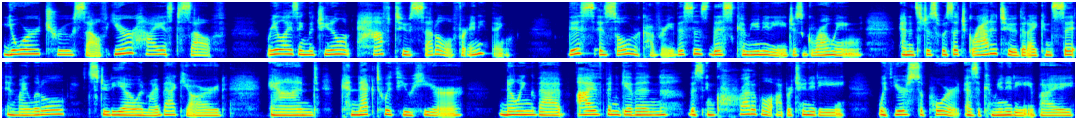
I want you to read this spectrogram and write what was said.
your true self, your highest self, realizing that you don't have to settle for anything. This is soul recovery. This is this community just growing. And it's just with such gratitude that I can sit in my little studio in my backyard and connect with you here, knowing that I've been given this incredible opportunity with your support as a community by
